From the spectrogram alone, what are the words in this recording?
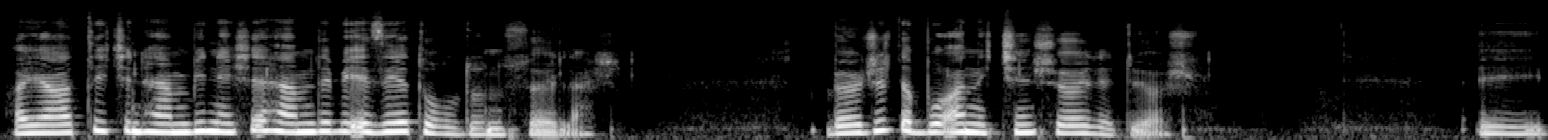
hayatı için hem bir neşe hem de bir eziyet olduğunu söyler. Berger de bu an için şöyle diyor. Ee,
